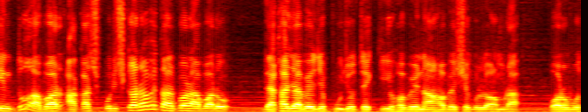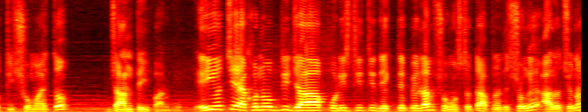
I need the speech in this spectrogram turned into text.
কিন্তু আবার আকাশ পরিষ্কার হবে, তারপর আবারও দেখা যাবে যে পুজোতে কি হবে না হবে সেগুলো আমরা পরবর্তী সময় তো জানতেই পারব। এই হচ্ছে এখনও অবধি যা পরিস্থিতি দেখতে পেলাম, সমস্তটা আপনাদের সঙ্গে আলোচনা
